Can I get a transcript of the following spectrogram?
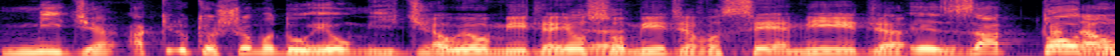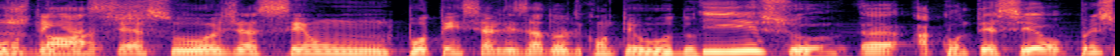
mídia. Aquilo que eu chamo do eu mídia. É o eu mídia. Eu sou mídia, você é mídia. Exato, Cada um tem nós. acesso hoje a ser um potencializador de conteúdo. E isso é, aconteceu principalmente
